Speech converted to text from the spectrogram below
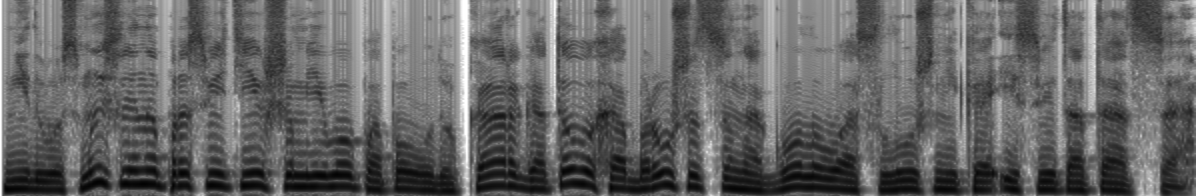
недвусмысленно просветившим его по поводу кар, готовых обрушиться на голову ослушника и святотатца.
